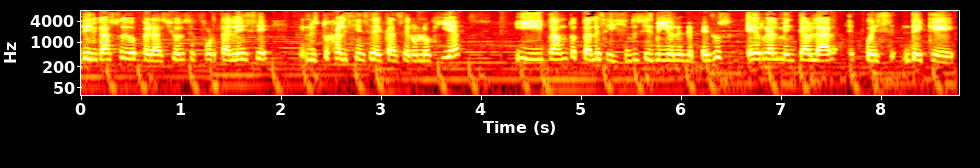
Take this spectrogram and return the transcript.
del gasto de operación se fortalece en nuestro jalisciense de cancerología y da un total de 606 millones de pesos, es realmente hablar pues de que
